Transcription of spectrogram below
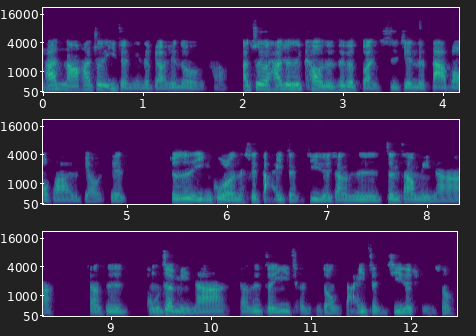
啊！然后他就一整年的表现都很好，啊最后他就是靠着这个短时间的大爆发的表现，就是赢过了那些打一整季的，像是郑昌敏啊，像是洪正敏啊，像是曾义成这种打一整季的选手。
